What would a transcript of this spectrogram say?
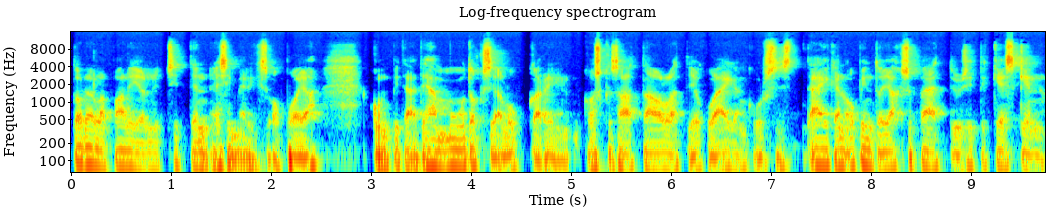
todella paljon nyt sitten esimerkiksi opoja, kun pitää tehdä muutoksia lukkariin, koska saattaa olla, että joku äikän kurssi, äikän opintojakso päättyy sitten kesken.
